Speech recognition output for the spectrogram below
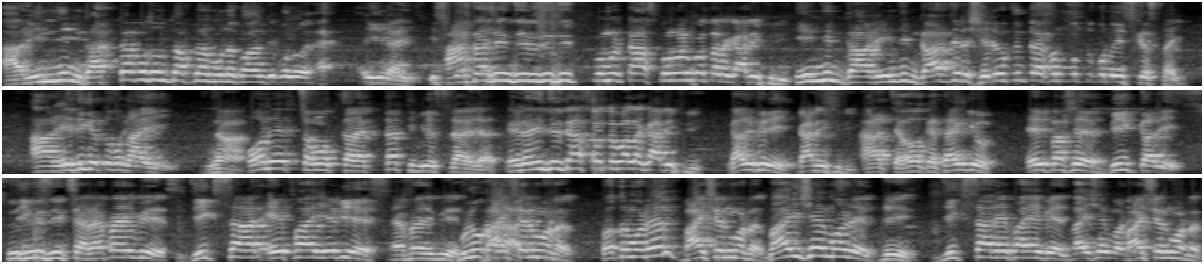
আর ইঞ্জিন গাড়টা পর্যন্ত আপনার মনে করেন যে কোনো আহ, ই নাই আনতাস ইঞ্জিন যদি কোনো টাচ প্রমাণ করতে গাড়ি free engine guard engine guard যেটা সেটাও কিন্তু এখন পর্যন্ত কোনো স্কেচ নাই। আর এদিকে তো নাই। না। অনেক চমৎকার একটা টিভিএস রাইডার এটা ইঞ্জিন টাচ করতে পারলে গাড়ি ফ্রি গাড়ি ফ্রি গাড়ি ফ্রি আচ্ছা ওকে থ্যাংক ইউ এই পাশে বিগ গাড়ি। Suzuki Gixxer FI ABS Gixxer FI ABS FI ABS Blue color। 22 এর মডেল কত মডেল 22 এর মডেল বাইশের মডেল জি। জিক্সার এফআই এবিএস বাইশের মডেল 22 এর মডেল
